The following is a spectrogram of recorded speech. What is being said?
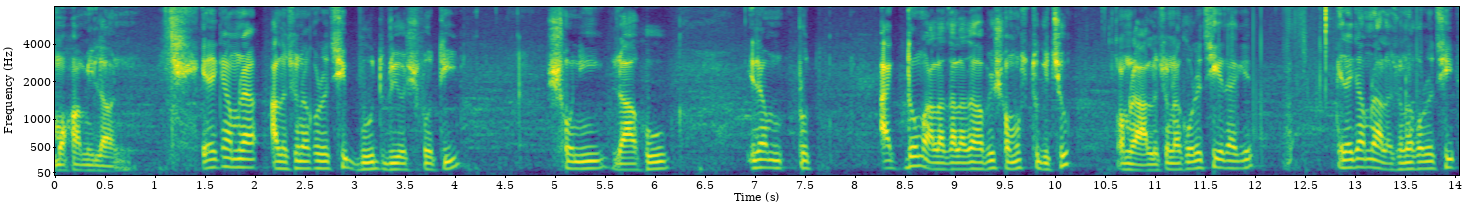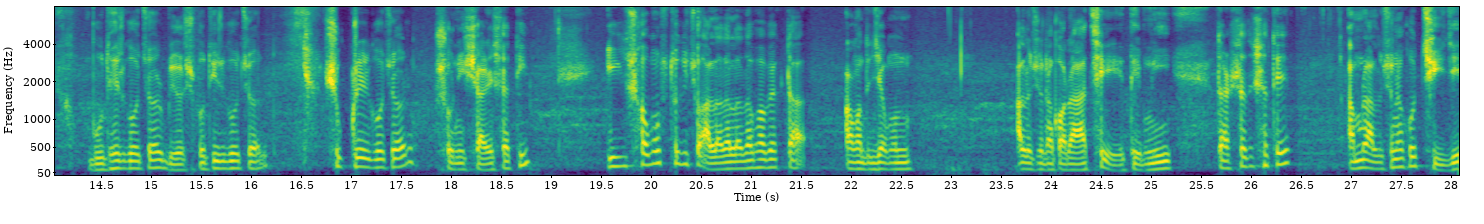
মহামিলন। এর আগে আমরা আলোচনা করেছি বুধ, বৃহস্পতি, শনি, রাহু, এরম একদম আলাদা আলাদাভাবে সমস্ত কিছু আমরা আলোচনা করেছি এর আগে। এর আগে আমরা আলোচনা করেছি বুধের গোচর, বৃহস্পতির গোচর, শুক্রের গোচর, শনির সাড়ে সাতি এই সমস্ত কিছু আলাদা আলাদাভাবে একটা আমাদের যেমন আলোচনা করা আছে, তেমনি তার সাথে সাথে আমরা আলোচনা করছি যে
